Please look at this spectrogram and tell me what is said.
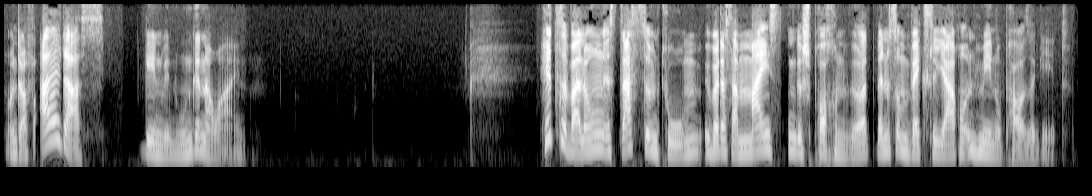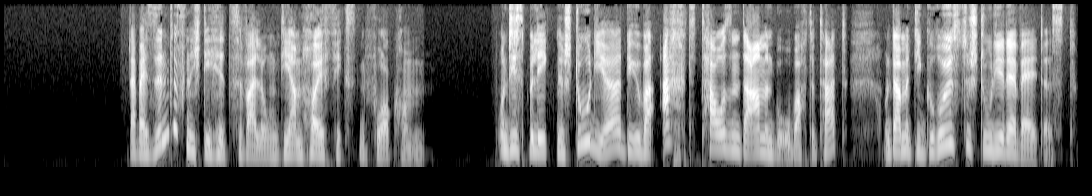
Und auf all das gehen wir nun genauer ein. Hitzewallungen ist das Symptom, über das am meisten gesprochen wird, wenn es um Wechseljahre und Menopause geht. Dabei sind es nicht die Hitzewallungen, die am häufigsten vorkommen. Und dies belegt eine Studie, die über 8000 Damen beobachtet hat und damit die größte Studie der Welt ist.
